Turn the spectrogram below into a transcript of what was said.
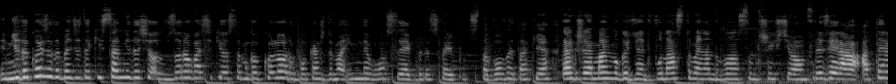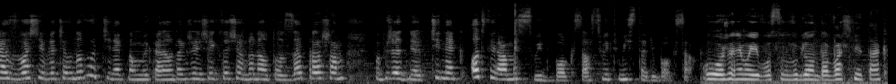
nie do końca to będzie taki sam, nie da się odwzorować takiego samego koloru, bo każdy ma inne włosy, jakby te swoje podstawowe takie. Także mamy godzinę 12, ja na 12.30 mam fryzjera, a teraz właśnie wleciał nowy odcinek na mój kanał, także jeżeli ktoś nie oglądał, to zapraszam. Poprzedni odcinek otwieramy Sweet Boxa, Sweet Mystery Boxa. Ułożenie moich włosów wygląda właśnie tak.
